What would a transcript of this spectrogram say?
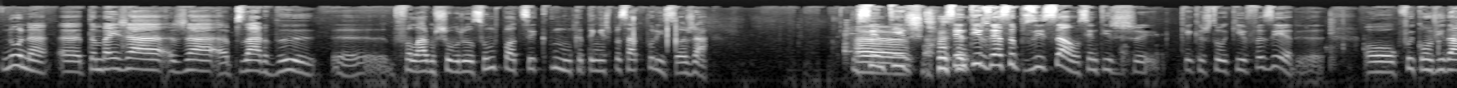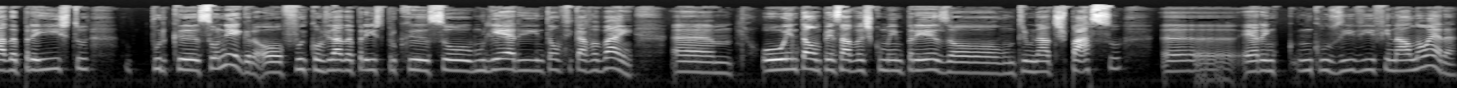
Nuna, uh, também já, já apesar de, uh, de, falarmos sobre o assunto, pode ser que nunca tenhas passado por isso, ou já? Uh... Sentires, sentires essa posição, sentires o que é que eu estou aqui a fazer? ou fui convidada para isto porque sou negra, ou fui convidada para isto porque sou mulher e então ficava bem. Um, ou então pensavas que uma empresa ou um determinado espaço uh, era inclusive e afinal não era.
